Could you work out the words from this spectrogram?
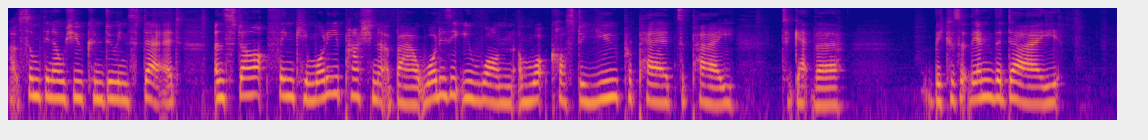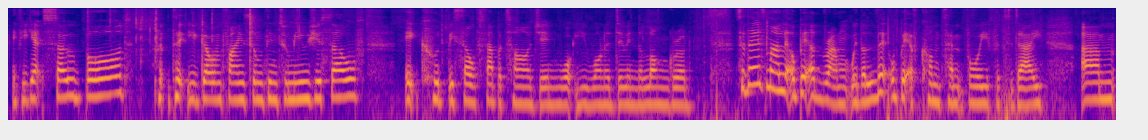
at something else you can do instead and start thinking what are you passionate about? What is it you want and what cost are you prepared to pay to get there? Because at the end of the day, if you get so bored that you go and find something to amuse yourself, it could be self sabotaging what you want to do in the long run. So, there's my little bit of rant with a little bit of content for you for today. Um,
